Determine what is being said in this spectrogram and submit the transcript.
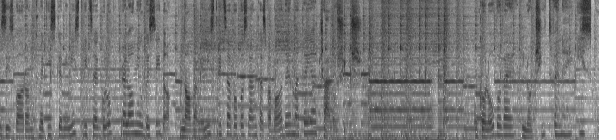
Z izborom kmetijske ministrice Golob prelomil besedo. Nova ministrica bo poslanka svobode Mateja Čalušič. Golobove ločitvene izgube.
